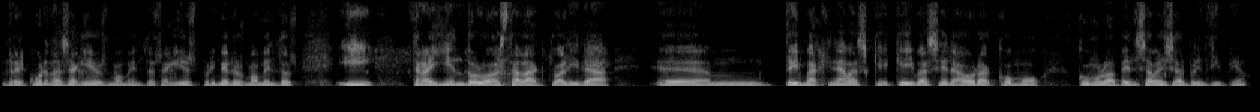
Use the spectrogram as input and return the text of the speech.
¿Recuerdas aquellos momentos, aquellos primeros momentos y trayéndolo hasta la actualidad? Em, ¿Te imaginabas que, que, iba a ser ahora como, como lo pensabais al principio?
